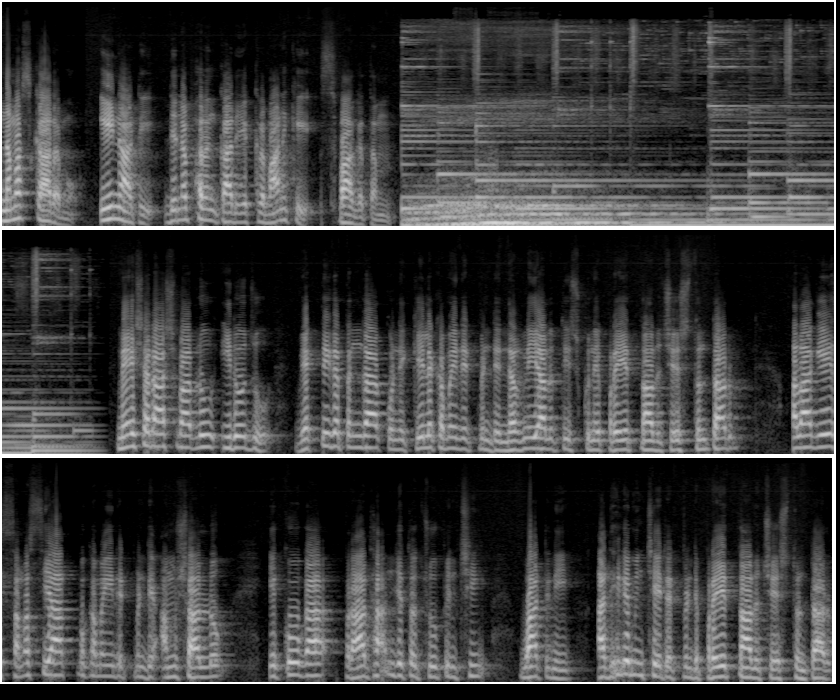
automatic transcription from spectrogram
నమస్కారము. ఈనాటి దినఫలం కార్యక్రమానికి స్వాగతం. మేషరాశి వారు ఈరోజు వ్యక్తిగతంగా కొన్ని కీలకమైనటువంటి నిర్ణయాలు తీసుకునే ప్రయత్నాలు చేస్తుంటారు. అలాగే సమస్యాత్మకమైనటువంటి అంశాల్లో ఎక్కువగా ప్రాధాన్యత చూపించి వాటిని అధిగమించేటటువంటి ప్రయత్నాలు చేస్తుంటారు.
